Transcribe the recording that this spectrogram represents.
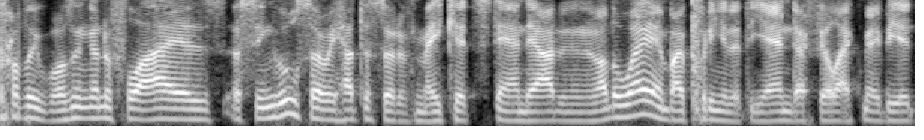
probably wasn't going to fly as a single, so we had to sort of make it stand out in another way. And by putting it at the end, I feel like maybe it,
